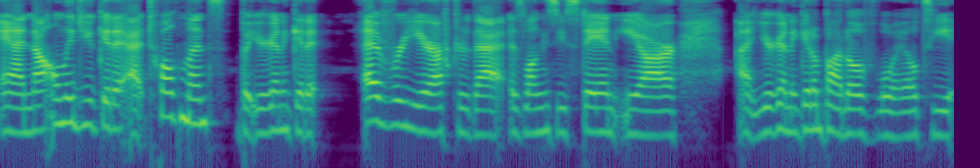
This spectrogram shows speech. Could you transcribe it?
And not only do you get it at 12 months, but you're going to get it every year after that, as long as you stay in ER, uh, you're going to get a bottle of loyalty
